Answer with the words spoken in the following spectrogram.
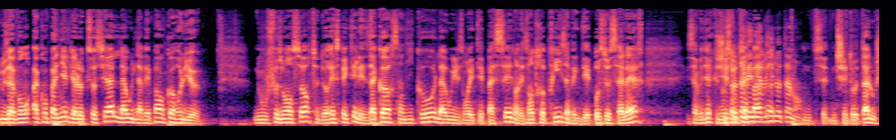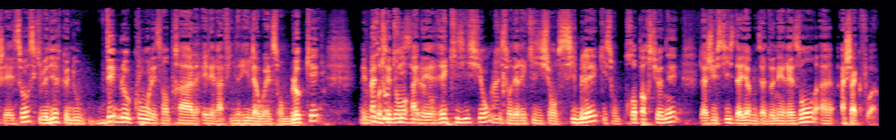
nous avons accompagné le dialogue social là où il n'avait pas encore lieu. Nous faisons en sorte de respecter les accords syndicaux là où ils ont été passés dans les entreprises avec des hausses de salaire. Et ça veut dire que chez nous sommes Total capables, notamment. Chez Total ou chez ESSO, ce qui veut dire que nous débloquons les centrales et les raffineries là où elles sont bloquées. Nous procédons à des réquisitions qui sont des réquisitions ciblées, qui sont proportionnées. La justice, d'ailleurs, nous a donné raison à chaque fois.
